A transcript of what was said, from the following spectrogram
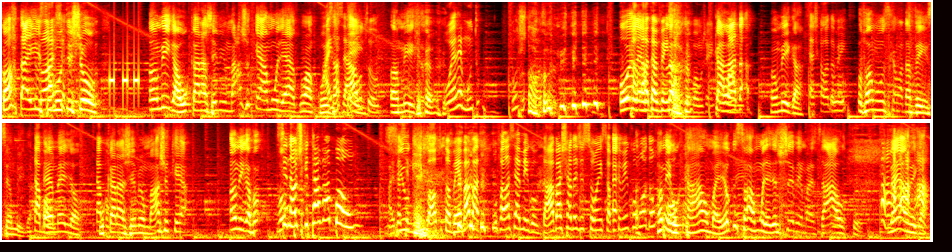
Corta isso, Multishow. Amiga, o cara geme mais do que a mulher, alguma coisa Mais tem. alto. Amiga. Ou ela é muito gostosa. Ou ela Calada é... vence é Não, muito bom, gente. Calada... Amiga, Você acha que calada vence? vamos calada vence, amiga. Tá bom. É melhor. Tá o bom. cara geme mais do que a... Amiga, vamos... Sinal de que tava bom. Mas Se assim, que- muito alto também é babado. Vou falar assim, amigo, dá uma baixada de som aí, só porque me incomodou um Amigo, pouco. calma, eu que sou a mulher, deixa eu gemer mais alto. né, amiga?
